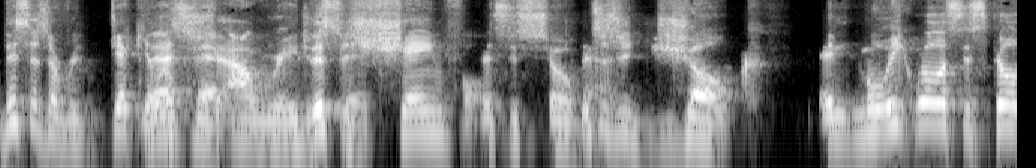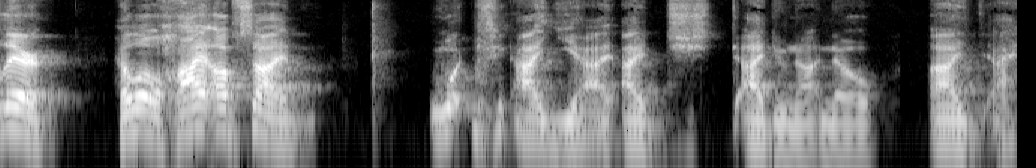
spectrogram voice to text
this is a ridiculous pick. outrageous. This is shameful. this is so. This is a joke. and Malik Willis is still there. Hello, high upside. What? I yeah, I I, just- I do not know. I, I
